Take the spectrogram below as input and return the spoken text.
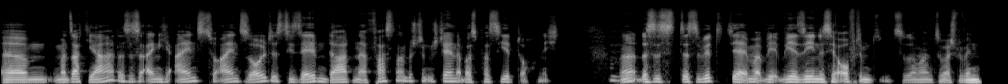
ähm, man sagt, ja, das ist eigentlich eins zu eins, sollte es dieselben Daten erfassen an bestimmten Stellen, aber es passiert doch nicht. Mhm. Ne? Das ist, das wird ja immer, wir, wir sehen es ja oft im Zusammenhang, zum Beispiel, wenn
